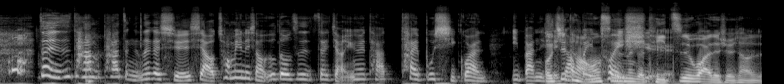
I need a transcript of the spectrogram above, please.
这也是他他整个那个学校创面的小说都是在讲，因为他太不习惯一般的学校被退学，体制外的学校是。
